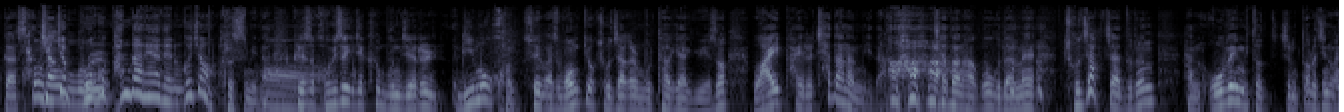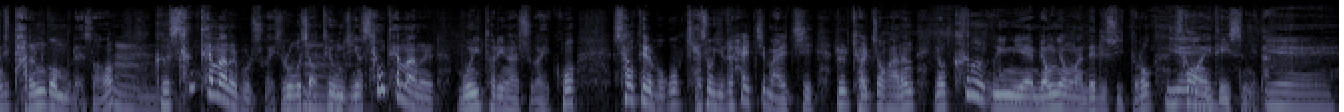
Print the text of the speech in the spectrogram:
그러니까 상당 직접 보고 판단해야 되는 거죠? 그렇습니다. 어. 그래서 거기서 이제 그 문제를 리모컨, 소위 말해서 원격 조작을 못하게 하기 위해서 와이파이를 차단합니다. 차단하고 그다음에 조작자들은 한 500m쯤 떨어진 완전히 다른 건물에서 음. 그 상태만을 볼 수가 있어요. 로봇이 음. 어떻게 움직이는 상태만을 모니터링할 수가 있고 상태를 보고 계속 일을 할지 말지를 결정하는 이런 큰 의미의 명령만 내릴 수 있도록 예. 상황이 돼 있습니다. 예.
